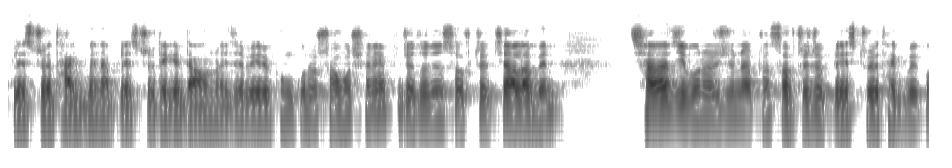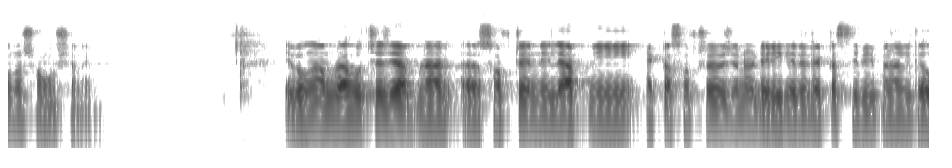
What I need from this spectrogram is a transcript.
প্লে স্টোরে থাকবে না প্লে স্টোর থেকে ডাউন হয়ে যাবে, এরকম কোনো সমস্যা নেই। আপনি যতদিন সফটওয়্যার চালাবেন, সারা জীবনের জন্য আপনার সফটওয়্যারটা প্লে স্টোরে থাকবে, কোনো সমস্যা নেই। এবং আমরা হচ্ছে যে আপনার সফটওয়্যার নিলে আপনি একটা সফটওয়্যারের জন্য ডেডিকেটেড একটা সিপি প্যানেল কেউ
